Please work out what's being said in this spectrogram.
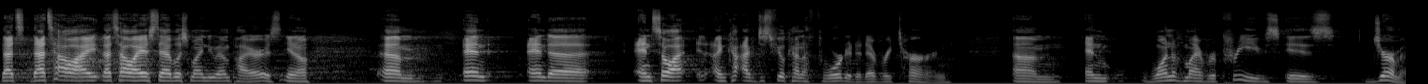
That's that's how I that's how I established my new empire. Is you know, um, and and uh, and so I I just feel kind of thwarted at every turn. Um, and one of my reprieves is German.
